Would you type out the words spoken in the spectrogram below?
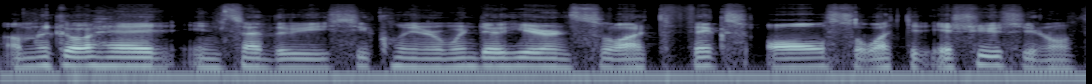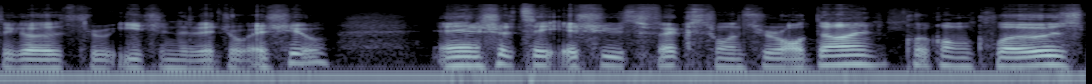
I'm going to go ahead inside the CCleaner window here and select fix all selected issues so you don't have to go through each individual issue. And it should say issues fixed once you're all done. Click on close,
